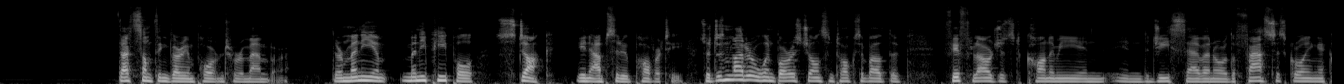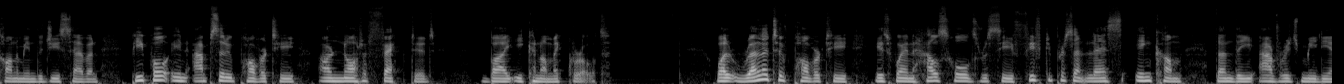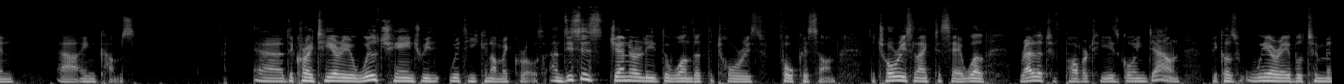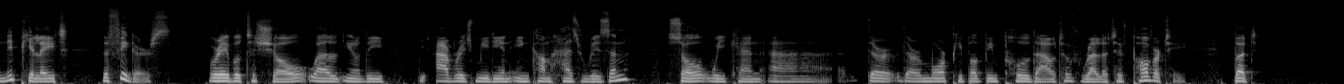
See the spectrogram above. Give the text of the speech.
That's something very important to remember. There are many um, many people stuck in absolute poverty. So it doesn't matter when Boris Johnson talks about the fifth largest economy in, in the G7 or the fastest growing economy in the G7, people in absolute poverty are not affected by economic growth. While relative poverty is when households receive 50% less income than the average median uh, incomes. Uh, the criteria will change with, with economic growth. And this is generally the one that the Tories focus on. The Tories like to say, well, relative poverty is going down because we're able to manipulate the figures. We're able to show, well, you know, the, the average median income has risen. So we can, uh, there, there are more people being pulled out of relative poverty. But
